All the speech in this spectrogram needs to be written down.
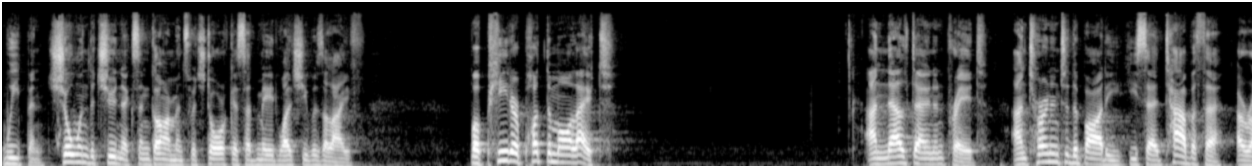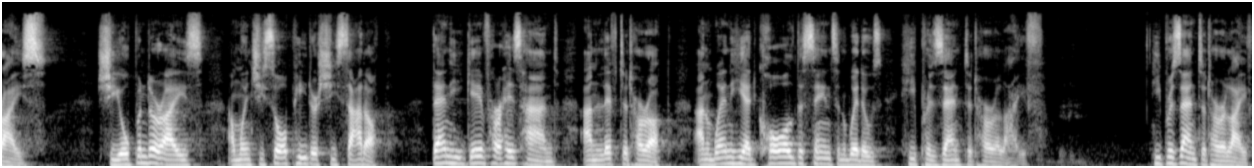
weeping, showing the tunics and garments which Dorcas had made while she was alive. But Peter put them all out and knelt down and prayed. And turning to the body, he said, Tabitha, arise. She opened her eyes, and when she saw Peter, she sat up. Then he gave her his hand and lifted her up. And when he had called the saints and widows, he presented her alive. He presented her alive.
